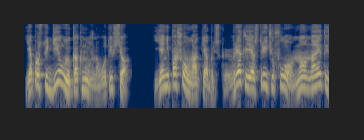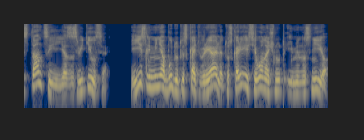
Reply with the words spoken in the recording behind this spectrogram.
Я просто делаю, как нужно, вот и все. Я не пошел на Октябрьскую. Вряд ли я встречу Фло, но на этой станции я засветился. И если меня будут искать в реале, то скорее всего начнут именно с нее.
